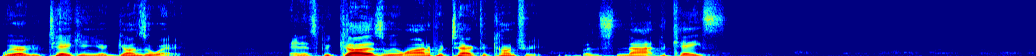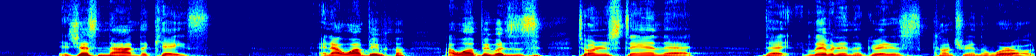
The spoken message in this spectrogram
we are taking your guns away. And it's because we want to protect the country, but it's not the case. It's just not the case. And I want people I want people to, to understand that that living in the greatest country in the world,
